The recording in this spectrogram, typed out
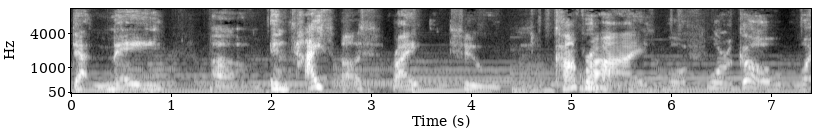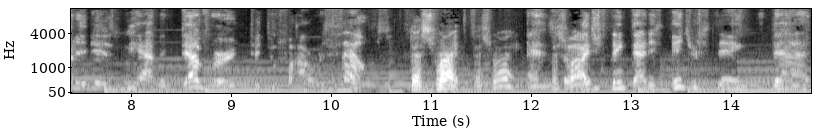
that may um, entice us, right, to compromise or forego what it is we have endeavored to do for ourselves. That's right. That's right. And That's so I just think that it's interesting that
